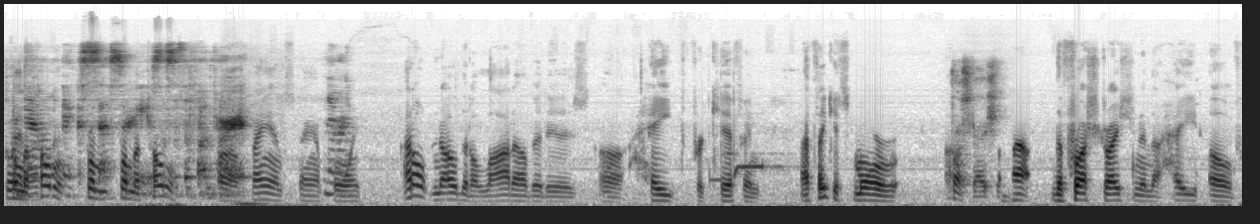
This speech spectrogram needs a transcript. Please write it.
from a total from from a total This is the fun uh, fan standpoint, I don't know that a lot of it is uh, hate for Kiffin. I think it's more Frustration. about the frustration and the hate of,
